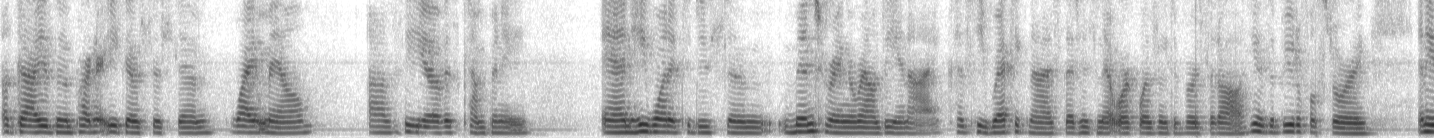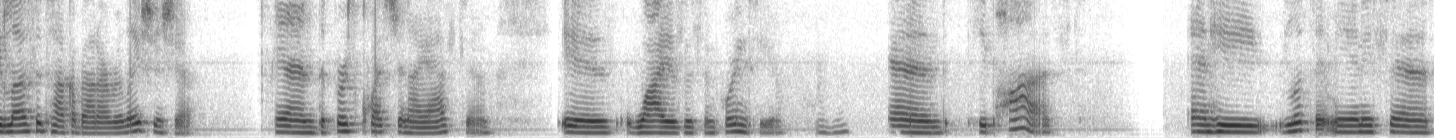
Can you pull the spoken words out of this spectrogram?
a guy who's in the partner ecosystem, white male, um, CEO of his company, and he wanted to do some mentoring around DNI because he recognized that his network wasn't diverse at all. He has a beautiful story, and he loves to talk about our relationship. And the first question I asked him is, "Why is this important to you?" Mm-hmm. And he paused, and he looked at me and he said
